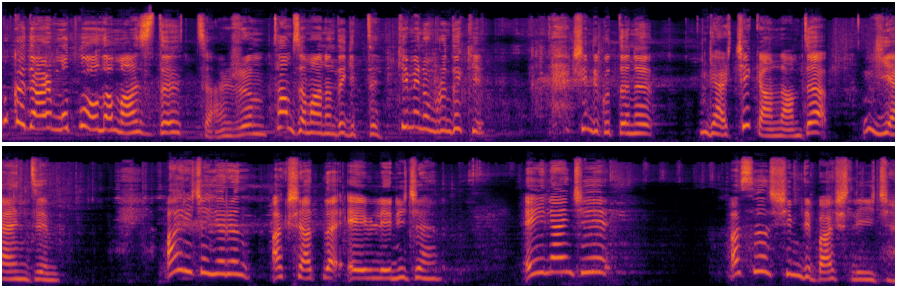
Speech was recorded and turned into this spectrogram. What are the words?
bu kadar mutlu olamazdı. Tanrım tam zamanında gitti. Kimin umrunda ki? Şimdi Kutlan'ı gerçek anlamda yendim. Ayrıca yarın Akşat'la evleneceğim. Eğlence asıl şimdi başlayacak.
